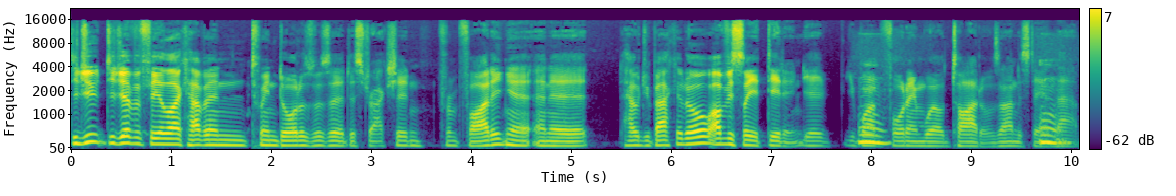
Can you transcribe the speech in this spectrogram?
Did you did you ever feel like having twin daughters was a distraction from fighting and it held you back at all? Obviously, it didn't. You you won mm. fourteen world titles. I understand mm. that,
